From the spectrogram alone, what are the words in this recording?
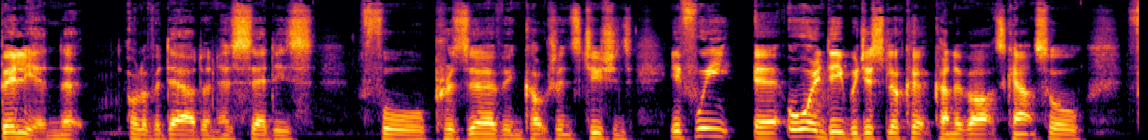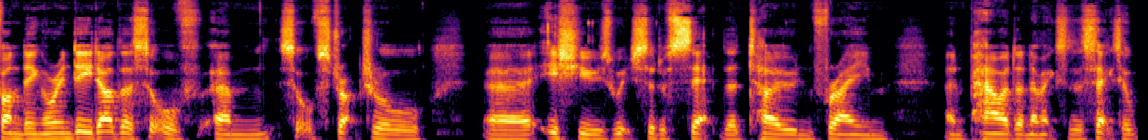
billion that Oliver Dowden has said is for preserving cultural institutions. If we, uh, or indeed, we just look at kind of Arts Council funding, or indeed other sort of um, sort of structural uh, issues which sort of set the tone, frame, and power dynamics of the sector.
